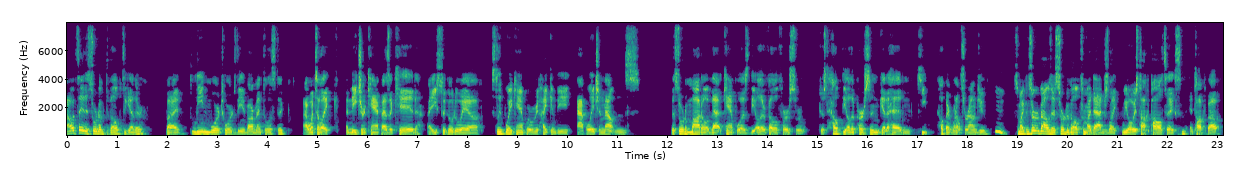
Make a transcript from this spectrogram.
I would say this sort of developed together, but I lean more towards the environmentalistic. I went to like a nature camp as a kid. I used to go to a uh, sleepaway camp where we'd hike in the Appalachian Mountains. The sort of motto of that camp was "the other fellow first, or just help the other person get ahead and keep help everyone else around you. Hmm. So my conservative values I sort of developed from my dad. Just like we always talked politics and talked about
